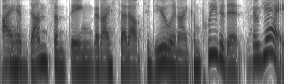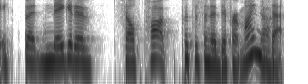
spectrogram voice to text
I had done something that I set out to do and I completed it. So, yay. But negative self talk puts us in a different mindset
